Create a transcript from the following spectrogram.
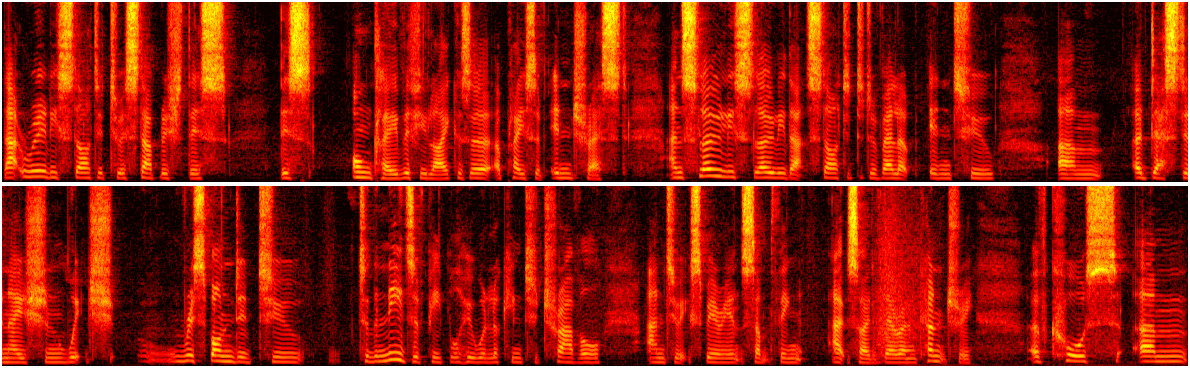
that really started to establish this, this enclave, if you like, as a, a place of interest. And slowly, slowly that started to develop into um, a destination which responded to, to the needs of people who were looking to travel and to experience something outside of their own country. Of course, um,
